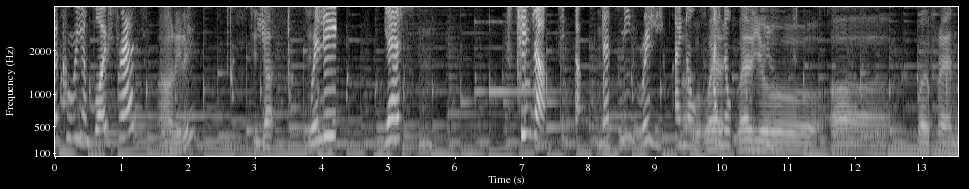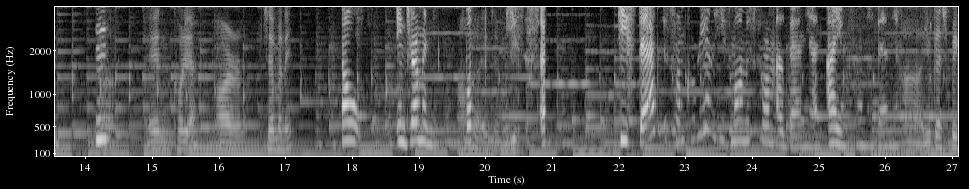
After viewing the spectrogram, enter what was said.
a Korean boyfriend. Oh, really? Cinca- really. Yes. Mm. Chinja. Chinja. That's mean really. I Uh, know. wh- where, I know. Where you uh, boyfriend Hmm? uh, in Korea or Germany? No. In Germany. Oh, But in Germany. His. Uh, his dad is from Korea and his mom is from Albania and I am from Albania. Ah, you can speak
